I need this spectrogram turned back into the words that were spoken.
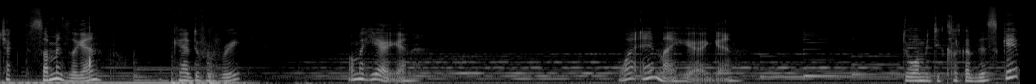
check the summons again. Can I do for free? Why am I here again? Why am I here again? Do you want me to click on this game?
